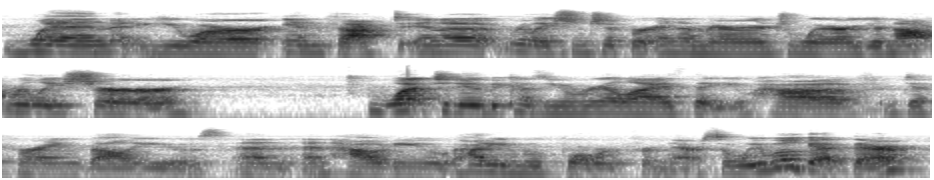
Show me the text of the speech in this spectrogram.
when you are, in fact, in a relationship or in a marriage where you're not really sure what to do because you realize that you have differing values and and how do you how do you move forward from there? So we will get there.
